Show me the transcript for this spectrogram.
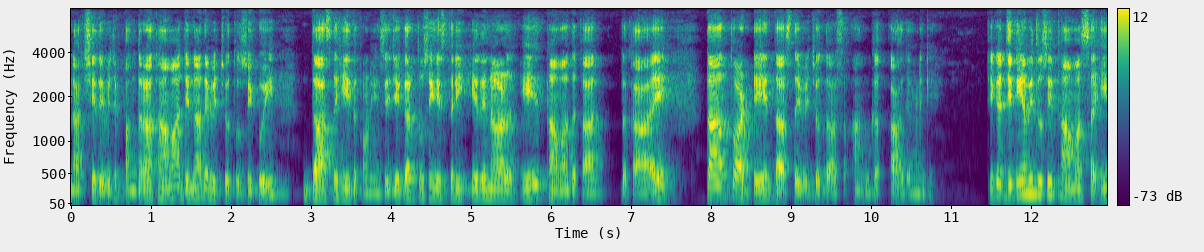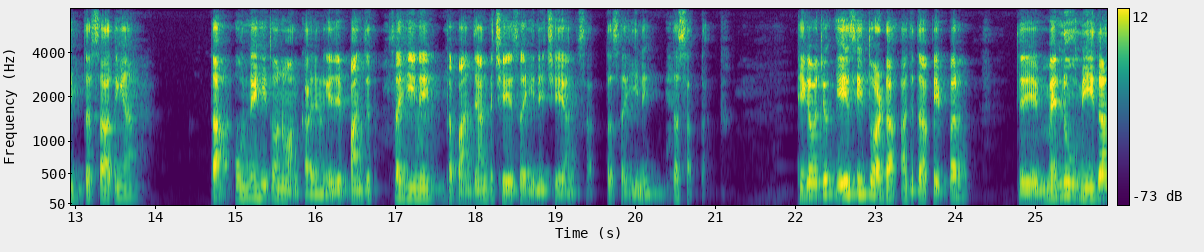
ਨਕਸ਼ੇ ਦੇ ਵਿੱਚ 15 ਥਾਵਾਂ, ਜਿਨ੍ਹਾਂ ਦੇ ਵਿੱਚੋਂ ਤੁਸੀਂ ਕੋਈ 10 ਹੀ ਦਿਖਾਉਣੀਆਂ ਸੀ। ਜੇਕਰ ਤੁਸੀਂ ਇਸ ਤਰੀਕੇ ਦੇ ਨਾਲ ਇਹ ਥਾਵਾਂ ਦਿਖਾ, ਦਿਖਾਏ ਤਾਂ ਤੁਹਾਡੇ 10 ਦੇ ਵਿੱਚੋਂ 10 ਅੰਕ ਆ ਜਾਣਗੇ। ਠੀਕ ਹੈ, ਜਿੰਨੀਆਂ ਵੀ ਤੁਸੀਂ ਥਾਵਾਂ ਸਹੀ ਦਰਸਾਤੀਆਂ, ਤਾਂ ਉਨੇ ਹੀ ਤੁਹਾਨੂੰ ਅੰਕ ਆ ਜਾਣਗੇ। ਜੇ 5 ਸਹੀ ਨੇ, ਤਾਂ 5 ਅੰਕ 6 ਸਹੀ ਨੇ 6 ਅੰਕ 7 ਸਹੀ ਨੇ, ਤਾਂ 7 ਅੰਕ। ਠੀਕ ਹੈ ਬੱਚੋ ਇਹ ਸੀ ਤੁਹਾਡਾ ਅੱਜ ਦਾ ਪੇਪਰ। ਤੇ ਮੈਨੂੰ ਉਮੀਦ ਆ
